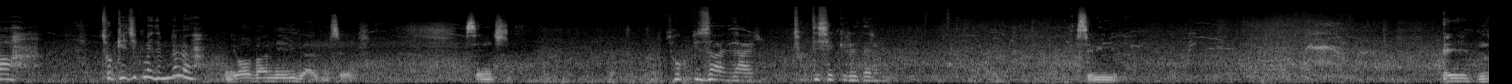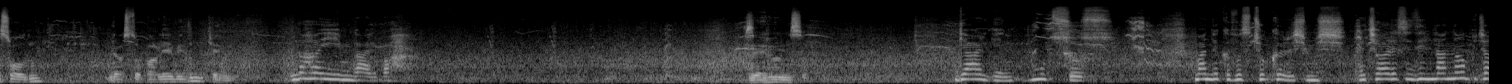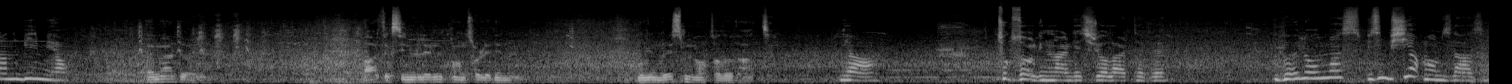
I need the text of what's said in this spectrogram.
Merhaba. Çok gecikmedim değil mi? Yo ben de yeni geldim sayılır. Senin için. Çok güzeller. Çok teşekkür ederim. Senin gibi. Ee nasıl oldun? Biraz toparlayabildin mi kendini? Daha iyiyim galiba. Zehra nasıl? Gergin, mutsuz. Bence kafası çok karışmış. Ve çaresizliğinden ne yapacağını bilmiyor. Ömer de öyle. Artık sinirlerini kontrol edemiyor. Bugün resmen ortalığı dağıttı. Ya. Çok zor günler geçiriyorlar tabii. Böyle olmaz. Bizim bir şey yapmamız lazım.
